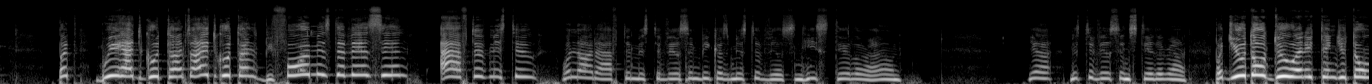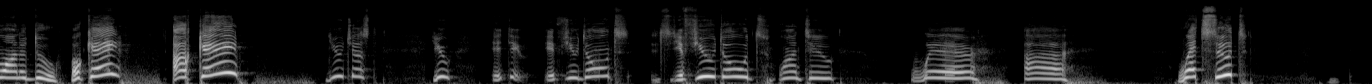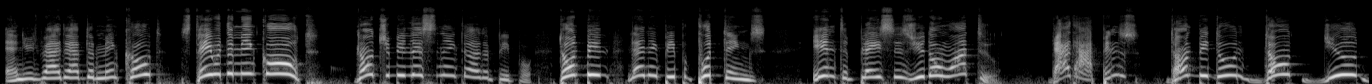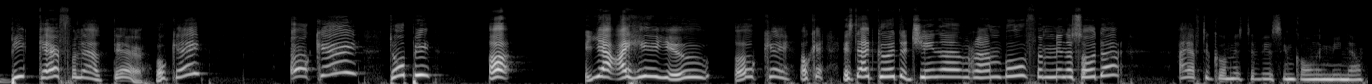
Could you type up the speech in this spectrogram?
But we had good times. I had good times before Mr. Wilson, after Mr. Well, not after Mr. Wilson because Mr. Wilson, he's still around. Yeah, Mr. Wilson's still around. But you don't do anything you don't want to do, okay? Okay? You just you it, if you don't if you don't want to wear a wetsuit and you'd rather have the mink coat, stay with the mink coat. Don't you be listening to other people. Don't be letting people put things into places you don't want to. That happens. Don't be doing, don't you be careful out there, okay? Okay? Don't be. Uh, yeah, I hear you. Okay, okay. Is that good? Gina Rambo from Minnesota? I have to go, Mr. Wilson calling me now.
